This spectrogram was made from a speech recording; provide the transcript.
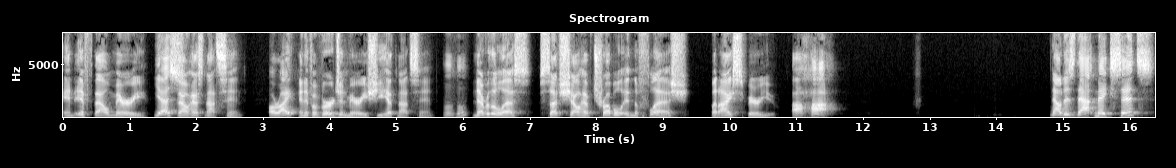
and if thou marry, Yes. thou hast not sinned. All right. And if a virgin marry, she hath not sinned. Mm-hmm. Nevertheless, such shall have trouble in the flesh, but I spare you. Aha. Now, does that make sense?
